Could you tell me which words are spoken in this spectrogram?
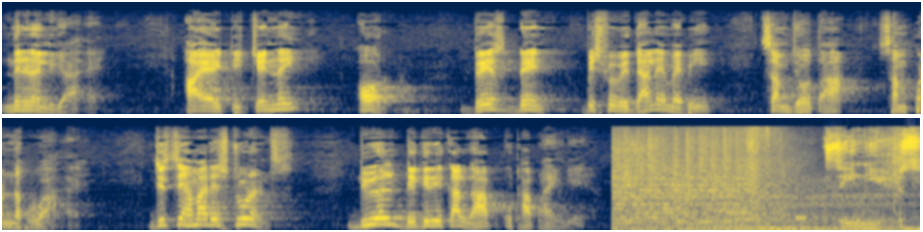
निर्णय लिया है। आईआईटी चेन्नई और ड्रेस डेन विश्वविद्यालय में भी समझौता संपन्न हुआ है, जिससे हमारे स्टूडेंट्स ड्यूअल डिग्री का लाभ उठा पाएँगे। जी न्यूज़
